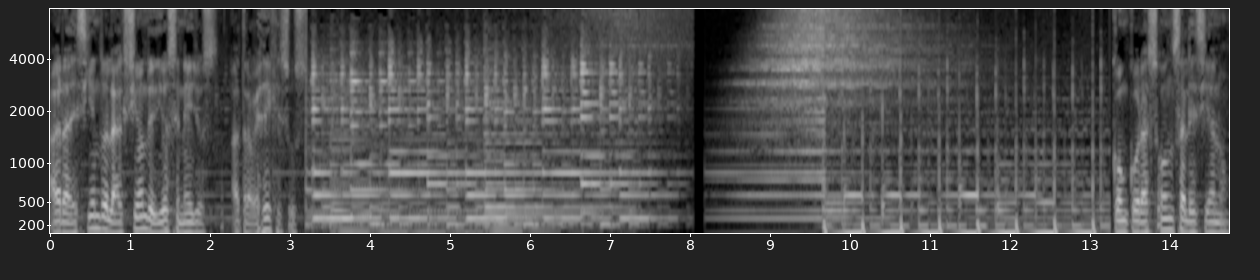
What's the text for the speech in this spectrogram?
agradeciendo la acción de Dios en ellos a través de Jesús. Con corazón salesiano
